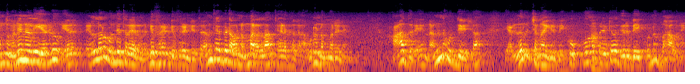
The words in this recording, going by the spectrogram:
ಒಂದು ಮನೆಯಲ್ಲಿ ಎರಡು ಎಲ್ಲರೂ ಒಂದೇ ಥರ ಇರಲ್ಲ ಡಿಫ್ರೆಂಟ್ ಡಿಫ್ರೆಂಟ್ ಇರ್ತಾರೆ ಅಂತ ಬೇಡ ಅವ್ರು ನಮ್ಮರಲ್ಲ ಅಂತ ಹೇಳೋಕ್ಕಾಗಲ್ಲ ಅವರು ನಮ್ಮರೇನೆ ಆದರೆ ನನ್ನ ಉದ್ದೇಶ ಎಲ್ಲರೂ ಚೆನ್ನಾಗಿರಬೇಕು ಕೋಆಪರೇಟಿವ್ ಆಗಿರಬೇಕು ಅನ್ನೋ ಭಾವನೆ.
